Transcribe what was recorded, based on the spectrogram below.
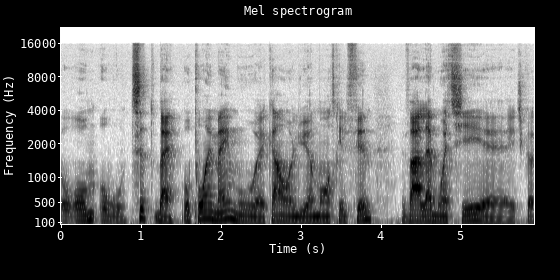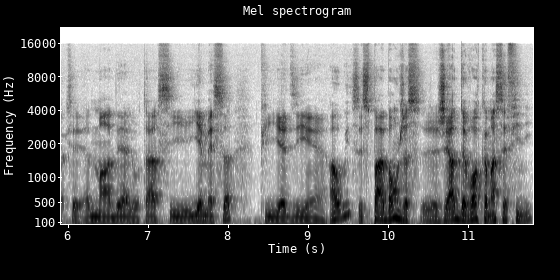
au, au- titre, ben, au point même où quand on lui a montré le film, vers la moitié, euh, Hitchcock a demandé à l'auteur s'il aimait ça, puis il a dit euh, ah oui c'est super bon, j'ai hâte de voir comment ça finit,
